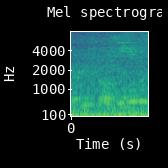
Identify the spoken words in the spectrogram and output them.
Thank you.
